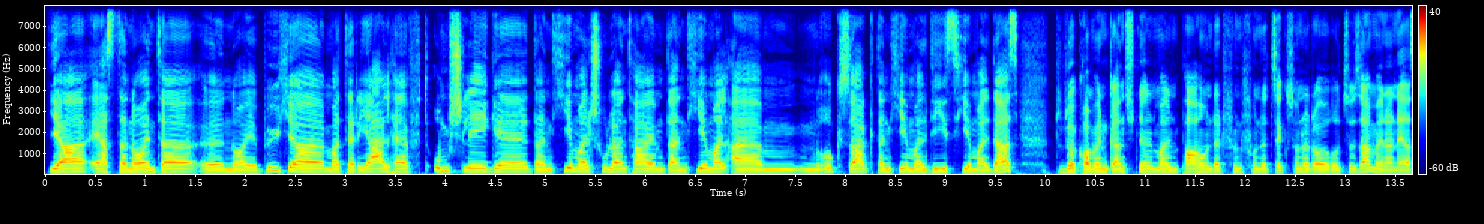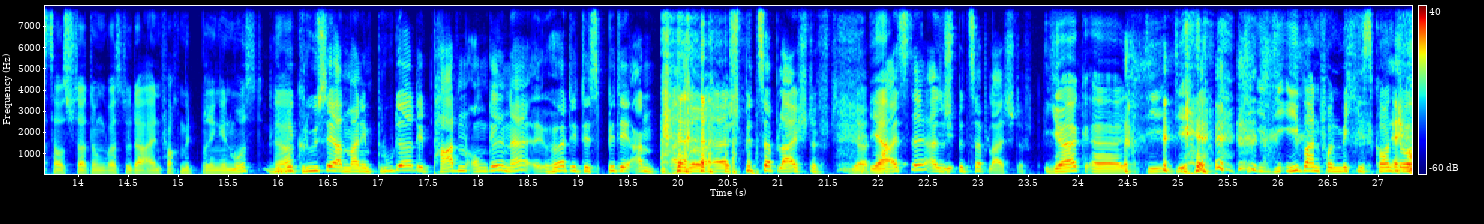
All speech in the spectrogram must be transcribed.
ja, 1.9. Äh, neue Bücher, Materialheft, Umschläge, dann hier mal Schullandheim, dann hier mal ähm, ein Rucksack, dann hier mal dies, hier mal das. Du, da kommen ganz schnell mal ein paar hundert, 500, 600 Euro zusammen an Erstausstattung, was du da einfach mitbringen musst. Liebe ja? Grüße an meinen Bruder, den Patenonkel, ne? hör dir das bitte an. Also äh, spitzer Bleistift, Jörg, ja. weißt du? Also spitzer Bleistift. Jörg, äh, die, die, die, die IBAN von Michis Konto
